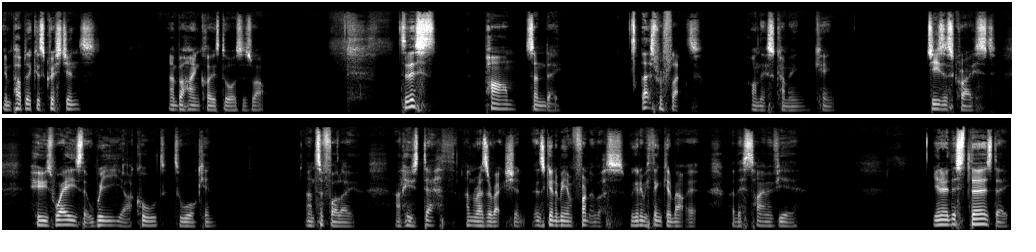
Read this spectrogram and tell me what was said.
in public as Christians and behind closed doors as well. So, this Palm Sunday, let's reflect on this coming King, Jesus Christ, whose ways that we are called to walk in and to follow, and whose death and resurrection is going to be in front of us. We're going to be thinking about it at this time of year. You know, this Thursday,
